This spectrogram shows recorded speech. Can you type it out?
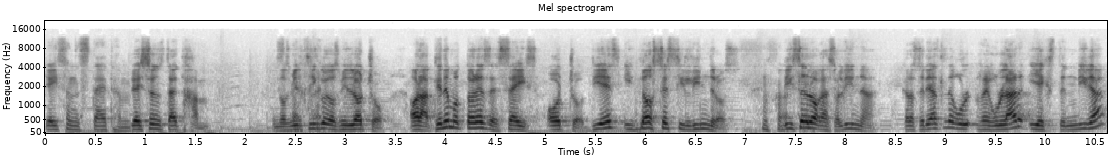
Jason Statham. Jason Statham. En 2005 y 2008. Ahora, tiene motores de 6, 8, 10 y 12 cilindros. Diésel o gasolina. Carrocería regular y extendida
